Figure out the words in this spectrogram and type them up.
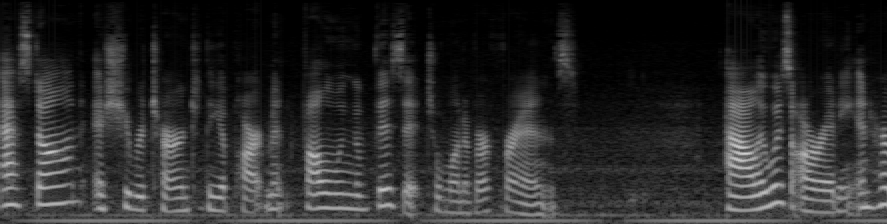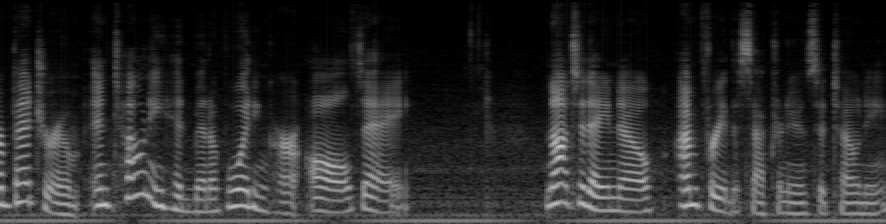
asked Dawn as she returned to the apartment following a visit to one of her friends. Allie was already in her bedroom, and Tony had been avoiding her all day. Not today, no. I'm free this afternoon, said Tony.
